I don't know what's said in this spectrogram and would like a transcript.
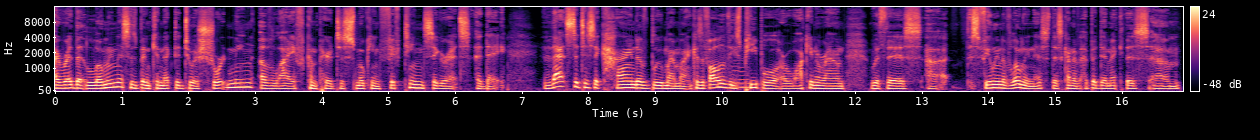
I read that loneliness has been connected to a shortening of life compared to smoking 15 cigarettes a day. That statistic kind of blew my mind because if all of these people are walking around with this uh, this feeling of loneliness, this kind of epidemic, this um,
